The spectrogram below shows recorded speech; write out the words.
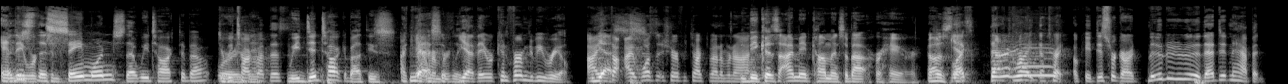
and And they were the con- same ones that we talked about. Did we talk they- about this? We did talk about these. I can't remember. massively. Yeah, they were confirmed to be real. I Yes. thought, I wasn't sure if we talked about them or not. because I made comments about her hair. I was Yes, like, that's right. That's right. Okay, disregard. That didn't happen.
